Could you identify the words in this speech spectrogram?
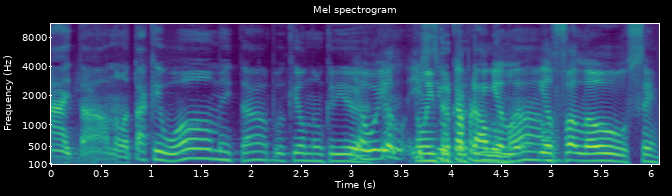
Ah, e tal, não ataquei o homem e tal, porque ele não queria. Eu, ele, cá para mim, interpretá-lo ele, mal. ele falou sem,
